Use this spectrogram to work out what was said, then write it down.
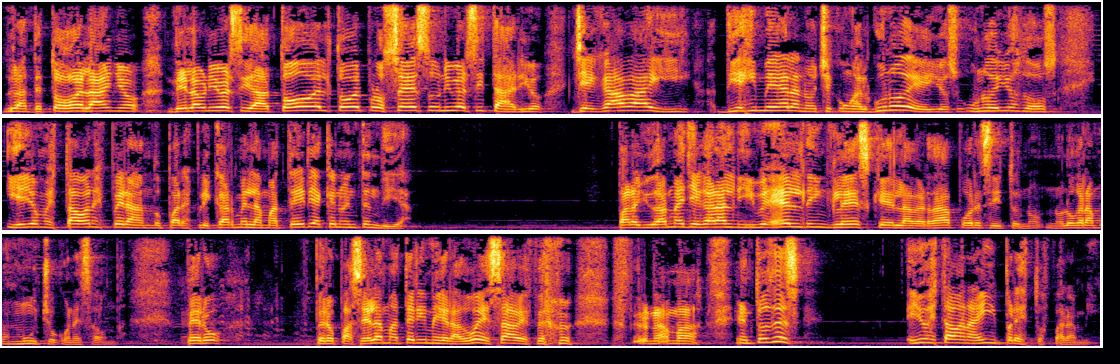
durante todo el año de la universidad, todo el, todo el proceso universitario, llegaba ahí diez y media de la noche con alguno de ellos, uno de ellos dos, y ellos me estaban esperando para explicarme la materia que no entendía para ayudarme a llegar al nivel de inglés que la verdad, pobrecito, no, no logramos mucho con esa onda. Pero, pero pasé la materia y me gradué, ¿sabes? Pero, pero nada más. Entonces, ellos estaban ahí prestos para mí.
